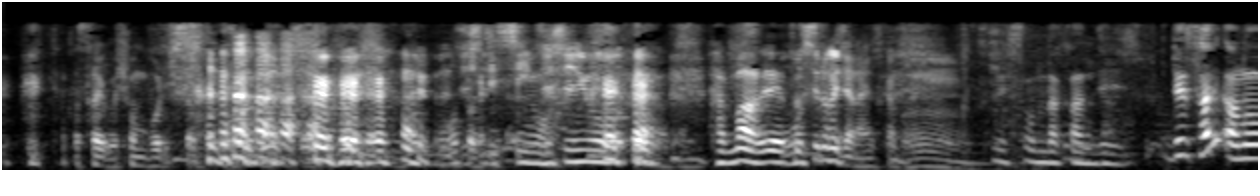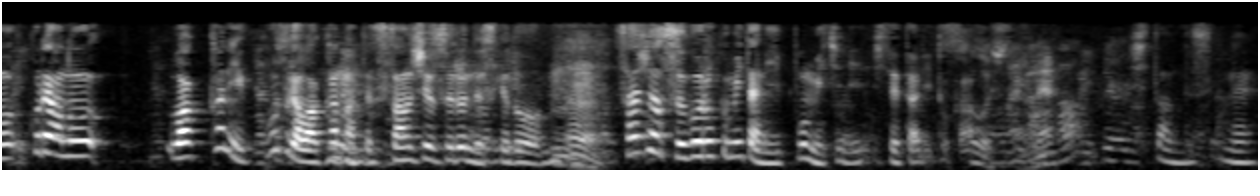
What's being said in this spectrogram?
なんか最後しょんぼりした。もっと自信を。自信を まあ、えっ、と面、白いじゃないですか、これ。うん。ねそんな感じでさいあのこれあの輪っかにコースが輪っかになって3周するんですけど、ん。最初はすごろくみたいに一本道にしてたりとかそうでしたよね。したんですよね。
